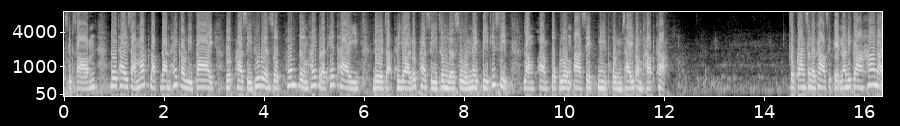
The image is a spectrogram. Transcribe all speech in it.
2563 โดยไทยสามารถผลักดันให้เกาหลีใต้ ลดภาษีทุเรียนสดเพิ่มเติมให้ประเทศไทย โดยจะทยอยลดภาษีจนเหลือศูนย์ในปีที่ 10 หลังความตกลงอาเซบมีผลใช้บังคับค่ะ จบการเสนอข่าว 11 นาฬิกา 5 นา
